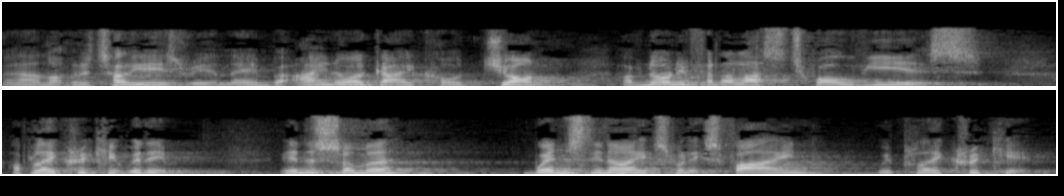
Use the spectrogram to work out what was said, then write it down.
Uh, I'm not going to tell you his real name, but I know a guy called John. I've known him for the last 12 years. I play cricket with him. In the summer, Wednesday nights when it's fine, we play cricket.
